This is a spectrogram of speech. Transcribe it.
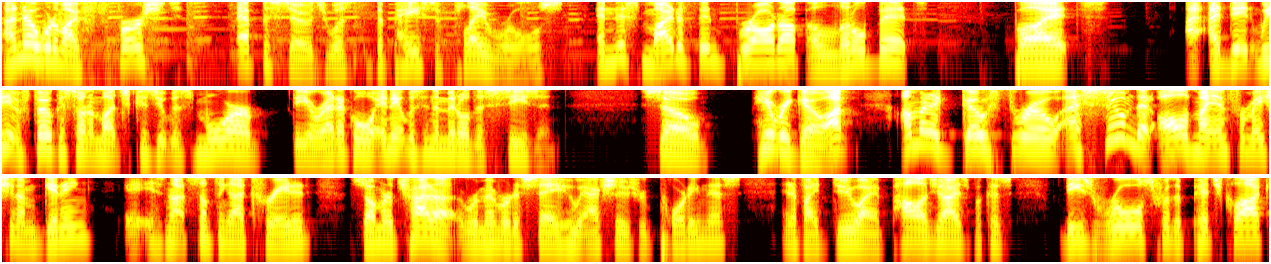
I know one of my first episodes was the pace of play rules, and this might have been brought up a little bit, but I, I did we didn't focus on it much because it was more theoretical and it was in the middle of the season. So here we go. I'm I'm gonna go through. Assume that all of my information I'm getting is not something I created. So I'm gonna try to remember to say who actually is reporting this. And if I do, I apologize because these rules for the pitch clock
